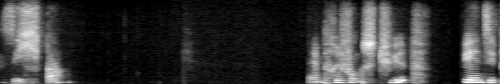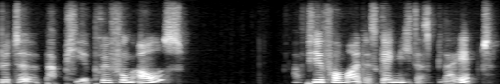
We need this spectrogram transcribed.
sichtbar. Beim Prüfungstyp wählen Sie bitte Papierprüfung aus. A4-Format ist gängig, das bleibt.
